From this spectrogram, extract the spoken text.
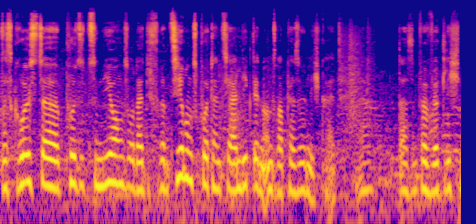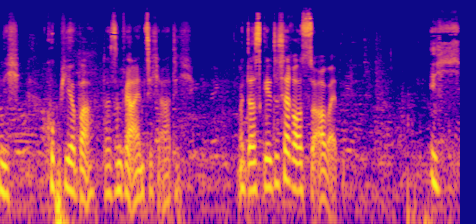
das größte Positionierungs- oder Differenzierungspotenzial liegt in unserer Persönlichkeit. Ja, da sind wir wirklich nicht kopierbar, da sind wir einzigartig. Und das gilt es herauszuarbeiten. Ich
